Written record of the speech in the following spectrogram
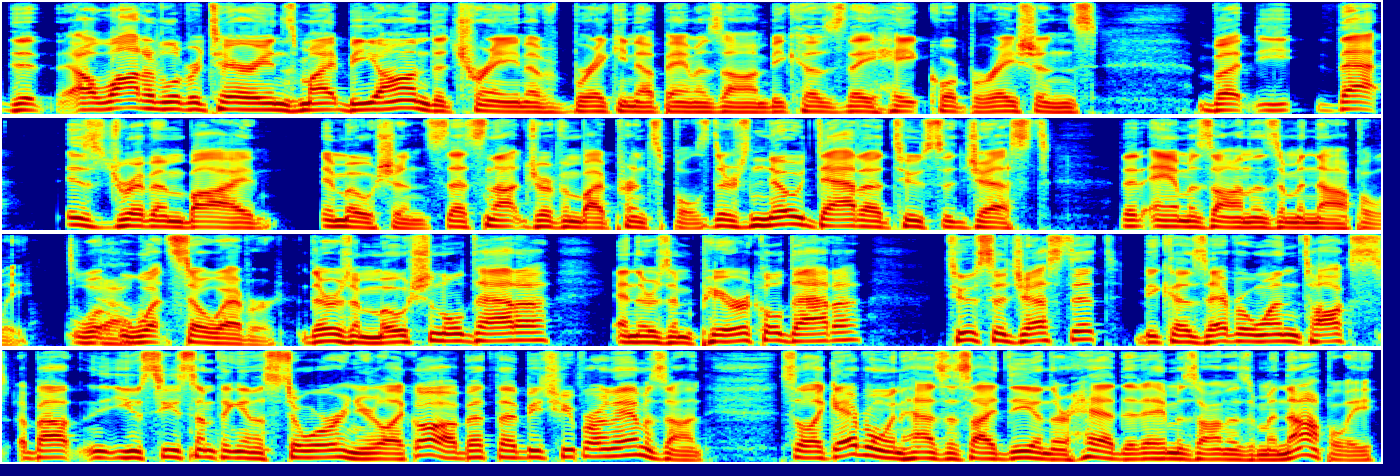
that a lot of libertarians might be on the train of breaking up Amazon because they hate corporations. But that is driven by emotions. That's not driven by principles. There's no data to suggest that Amazon is a monopoly Yeah. whatsoever. There's emotional data and there's empirical data to suggest it because everyone talks about you see something in a store and you're like, "Oh, I bet that'd be cheaper on Amazon." So like everyone has this idea in their head that Amazon is a monopoly,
